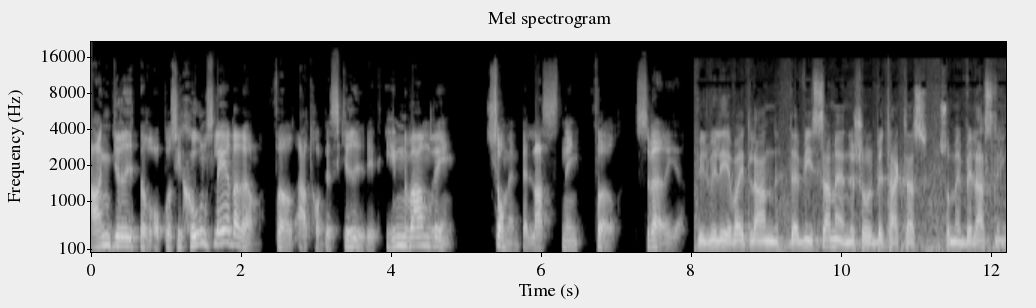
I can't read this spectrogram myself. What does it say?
angriper oppositionsledaren för att ha beskrivit invandring som en belastning för Sverige. Vill vi leva i ett land där vissa människor betraktas som en belastning?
